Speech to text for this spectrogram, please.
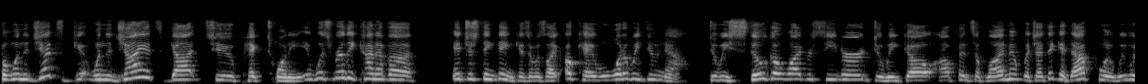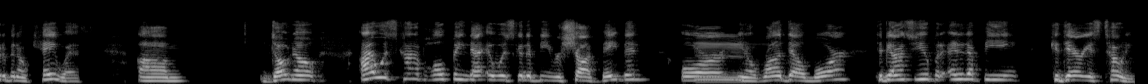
But when the Jets get, when the Giants got to pick 20, it was really kind of a interesting thing because it was like, okay, well, what do we do now? Do we still go wide receiver? Do we go offensive lineman? Which I think at that point we would have been okay with. Um, don't know. I was kind of hoping that it was going to be Rashod Bateman or mm. you know Rondale Moore, to be honest with you, but it ended up being Kadarius Toney,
